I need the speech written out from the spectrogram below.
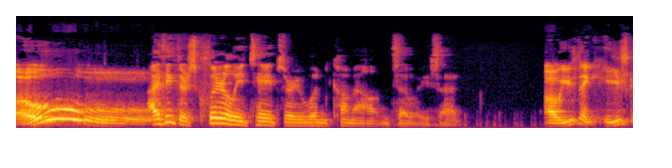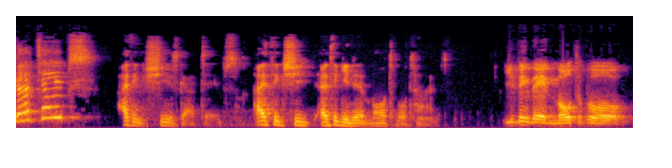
Oh. I think there's clearly tapes, or he wouldn't come out and say what he said. oh, you think he's got tapes? I think she's got tapes. I think she. I think he did it multiple times. You think they had multiple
